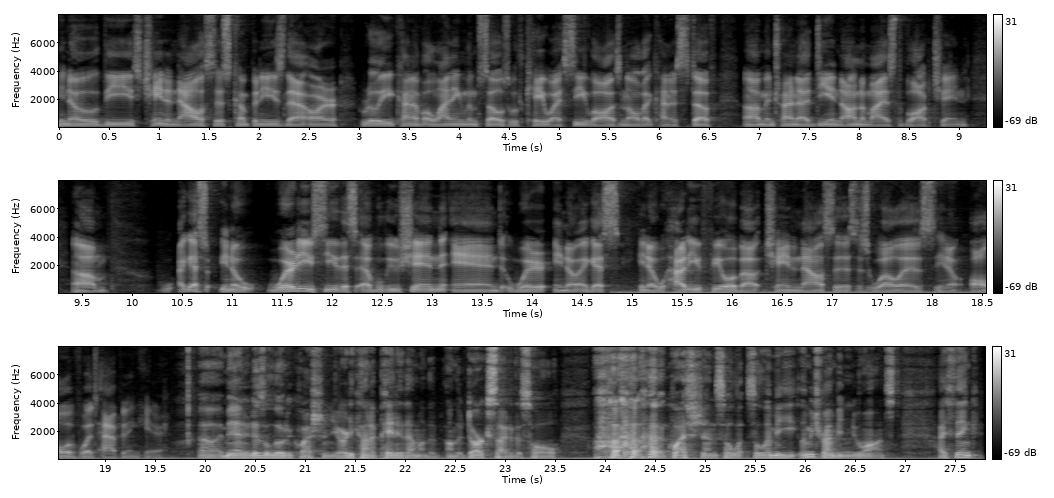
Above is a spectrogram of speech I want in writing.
you know these chain analysis companies that are really kind of aligning themselves with KYC laws and all that kind of stuff, um, and trying to de-anonymize the blockchain. Um, I guess you know where do you see this evolution, and where you know I guess you know how do you feel about Chainalysis as well as you know all of what's happening here? Uh, man, it is a loaded question. You already kind of painted them on the on the dark side of this whole question. So so let me let me try and be nuanced. I think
